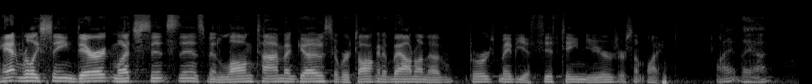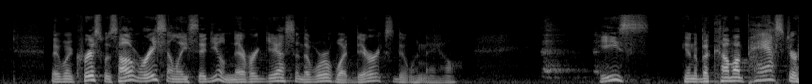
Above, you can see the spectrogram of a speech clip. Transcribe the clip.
hadn't really seen Derek much since then. It's been a long time ago, so we're talking about on the verge maybe of 15 years or something like, like that. But when Chris was home recently, he said, You'll never guess in the world what Derek's doing now. He's going to become a pastor.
